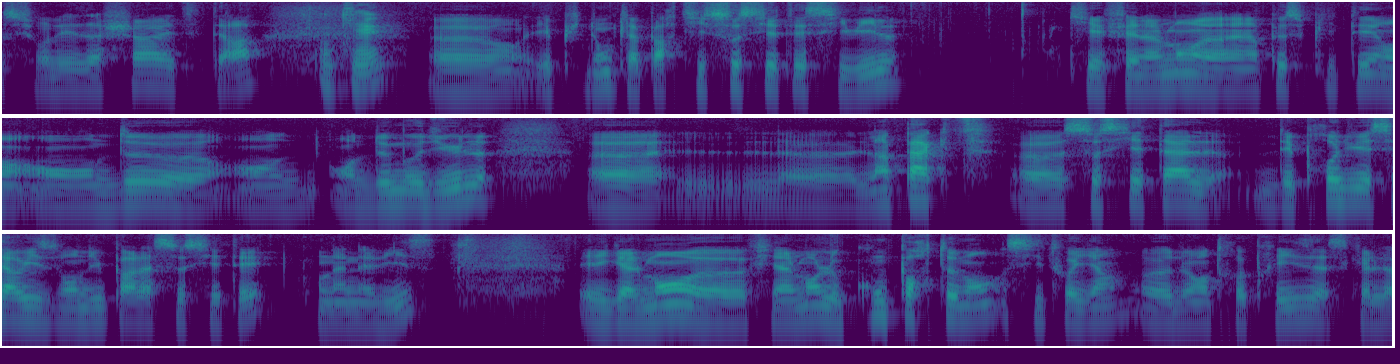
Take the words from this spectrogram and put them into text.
sur les achats, etc. Ok. et puis donc la partie société civile, qui est finalement un peu splittée en, deux, en, deux modules. l'impact sociétal des produits et services vendus par la société qu'on analyse, et également finalement le comportement citoyen de l'entreprise. Est-ce qu'elle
